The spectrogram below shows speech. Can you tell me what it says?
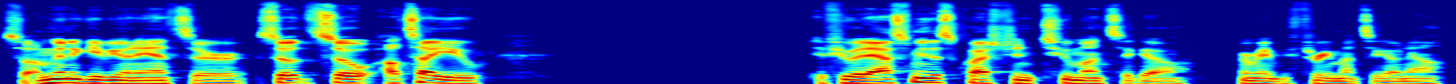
So I'm going to give you an answer. So so I'll tell you if you had asked me this question two months ago, or maybe three months ago now,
